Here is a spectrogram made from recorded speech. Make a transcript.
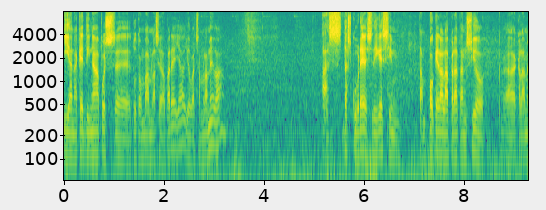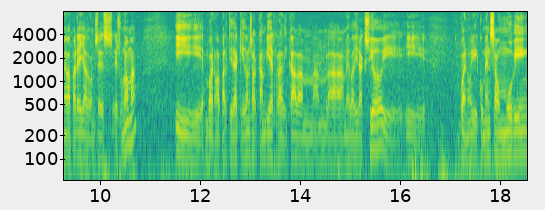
i en aquest dinar pues, eh, tothom va amb la seva parella, jo vaig amb la meva, es descobreix, diguéssim, tampoc era la pretensió eh, que la meva parella doncs, és, és un home, i bueno, a partir d'aquí doncs, el canvi és radical amb, amb la meva direcció i, i, bueno, i comença un moving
